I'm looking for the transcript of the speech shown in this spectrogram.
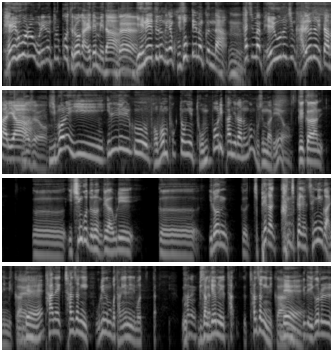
배후를 우리는 뚫고 들어 가야 됩니다. 네. 얘네들은 그냥 구속되면 끝나. 음. 하지만 배후는 지금 가려져 있단 말이야. 맞아요. 이번에 이 119 법원 폭동이 돈벌이판이라는 건 무슨 말이에요? 그러니까 그 이 친구들은 그러니까 우리 그 이런 그 집회가 큰 집회가 생긴 거 아닙니까? 네. 네. 탄핵 찬성이 우리는 뭐 당연히 뭐 다- 탄핵- 비상계엄령이 탄- 찬성이니까. 네. 근데 이거를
